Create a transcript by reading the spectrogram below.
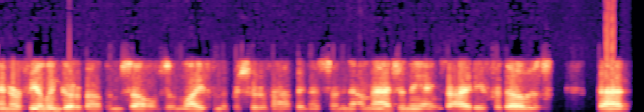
and are feeling good about themselves and life and the pursuit of happiness. And imagine the anxiety for those that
